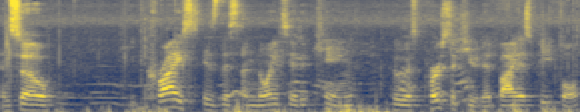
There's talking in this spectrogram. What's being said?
And so, Christ is this anointed king who is persecuted by his people,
